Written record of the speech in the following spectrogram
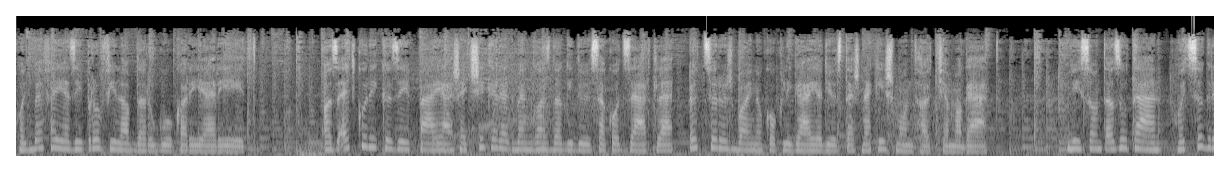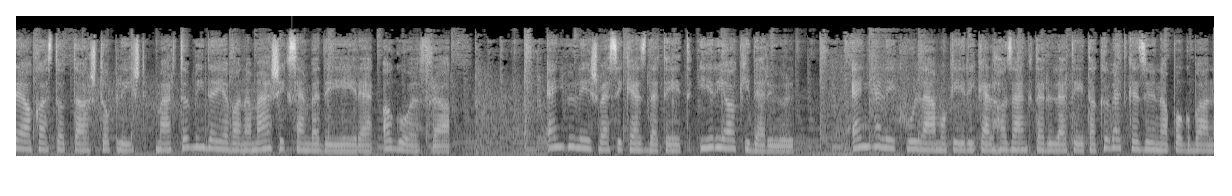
hogy befejezi profi labdarúgó karrierjét. Az egykori középpályás egy sikerekben gazdag időszakot zárt le, ötszörös bajnokok ligája győztesnek is mondhatja magát. Viszont azután, hogy szögre akasztotta a stoplist, már több ideje van a másik szenvedélyére, a golfra. Enyhülés veszi kezdetét, írja a kiderül. Enyhe hullámok érik el hazánk területét a következő napokban,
